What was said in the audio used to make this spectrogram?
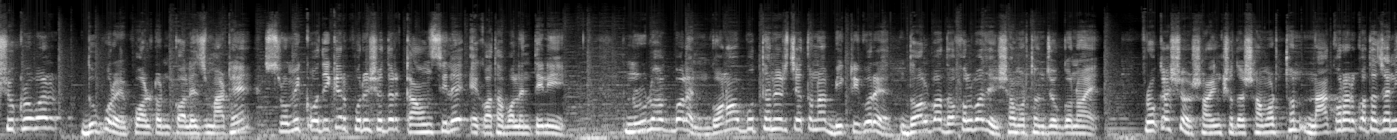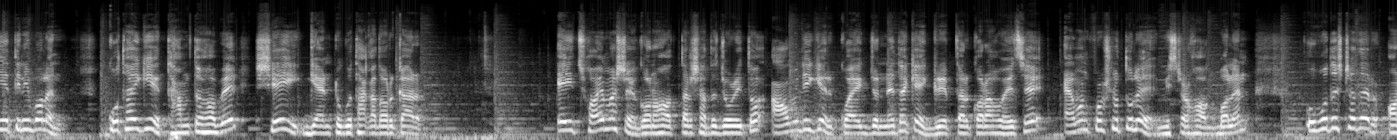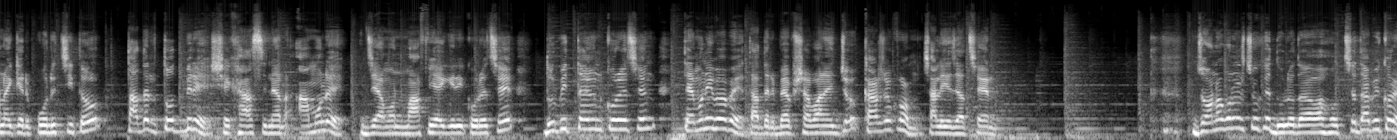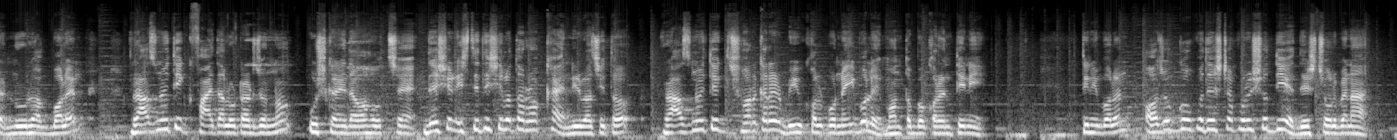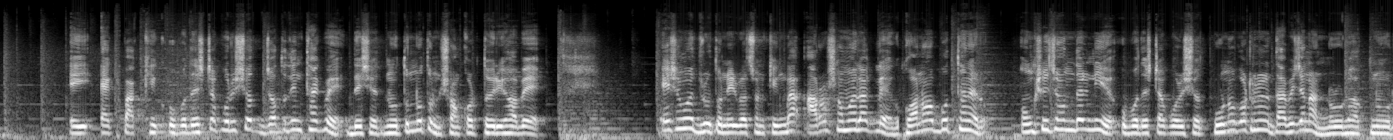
শুক্রবার দুপুরে পল্টন কলেজ মাঠে শ্রমিক অধিকার পরিষদের কাউন্সিলে কথা বলেন তিনি। নুরুল হক বলেন গণ অভ্যুত্থানের চেতনা বিক্রি করে দল বা দখলবাজি সমর্থনযোগ্য নয়। প্রকাশ্য সহিংসতা সমর্থন না করার কথা জানিয়ে তিনি বলেন, কোথায় গিয়ে থামতে হবে সেই জ্ঞানটুকু থাকা দরকার। এই ছয় মাসে গণহত্যার সাথে জড়িত আওয়ামী লীগের কয়েকজন নেতাকে গ্রেপ্তার করা হয়েছে এমন প্রশ্ন তুলে মিস্টার হক বলেন, উপদেষ্টাদের অনেকের পরিচিত, তাদের তদবিরে শেখ হাসিনার আমলে যেমন মাফিয়াগিরি করেছে, দুর্বৃত্তায়ন করেছেন তেমনইভাবে তাদের ব্যবসা বাণিজ্য কার্যক্রম চালিয়ে যাচ্ছেন। জনগণের চোখে দুলে দেওয়া হচ্ছে দাবি করে নুরুল হক বলেন, রাজনৈতিক ফায়দা লোটার জন্য উস্কানি দেওয়া হচ্ছে। দেশের স্থিতিশীলতা রক্ষায় নির্বাচিত রাজনৈতিক সরকারের বিকল্প নেই বলে মন্তব্য করেন তিনি। তিনি বলেন, অযোগ্য উপদেষ্টা পরিষদ দিয়ে দেশ চলবে না। এই একপাক্ষিক উপদেষ্টা পরিষদ যতদিন থাকবে দেশে নতুন নতুন সংকট তৈরি হবে। এ সময় দ্রুত নির্বাচন কিংবা আরও সময় লাগলে গণ অভ্যুত্থানের অংশীজনদের নিয়ে উপদেষ্টা পরিষদ পুনর্গঠনের দাবি জানান নুরুল হক নূর।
